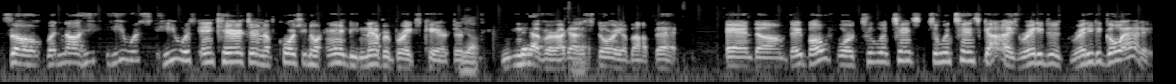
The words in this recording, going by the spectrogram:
So, but no, he he was he was in character, and of course, you know, Andy never breaks character. Yep. Never. I got a story about that and um, they both were two intense, two intense guys, ready to ready to go at it.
